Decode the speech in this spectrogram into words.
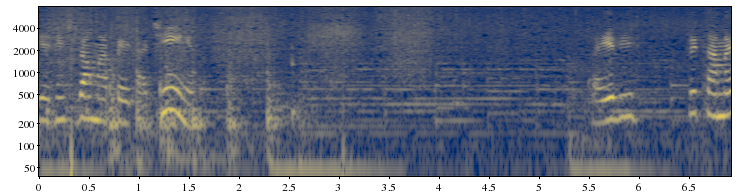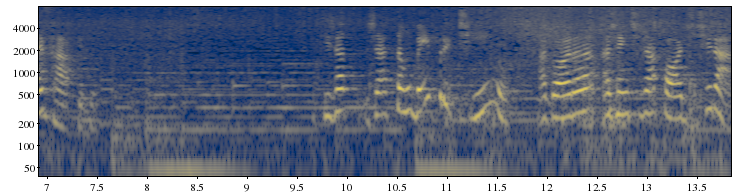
Aqui a gente dá uma apertadinha. Para ele fritar mais rápido. Aqui já já estão bem fritinhos. Agora a gente já pode tirar.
